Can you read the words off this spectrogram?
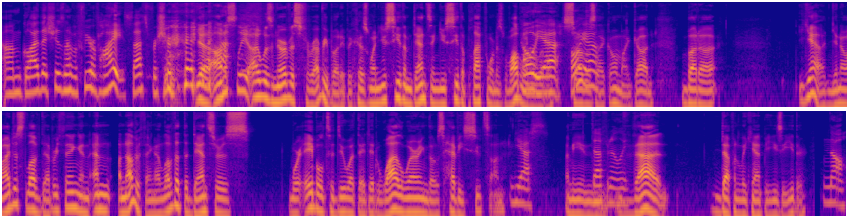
I'm glad that she doesn't have a fear of heights, that's for sure. yeah. Honestly, I was nervous for everybody because when you see them dancing, you see the platform is wobbling. Oh, yeah. So Oh, I was like, oh my god. But uh, yeah, you know, I just loved everything, and and another thing, I love that the dancers were able to do what they did while wearing those heavy suits on. yes. I mean, Definitely. that definitely can't be easy either. No,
